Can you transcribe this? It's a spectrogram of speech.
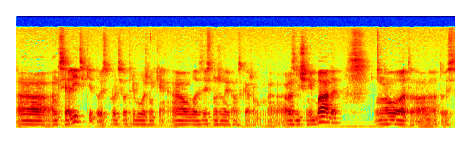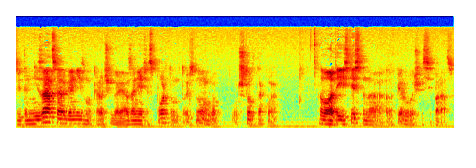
а, анксиолитики, то есть противотревожники. А вот здесь нужны там, скажем, а, различные БАДы. Вот, а, то есть витаминизация организма, короче говоря, занятия спортом, то есть, ну, вот, вот что-то такое. Вот, и, естественно, в первую очередь сепарация,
